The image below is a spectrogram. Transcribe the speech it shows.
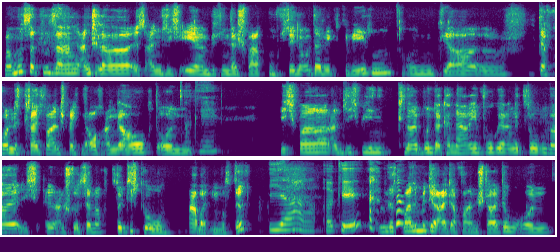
Man muss dazu sagen, Angela ist eigentlich eher ein bisschen in der schwarzen Szene unterwegs gewesen. Und ja, äh, der Freundeskreis war entsprechend auch angehaucht. Und okay. Ich war an sich wie ein knallbunter Kanarienvogel angezogen, weil ich im Anschluss ja noch zur Disco arbeiten musste. Ja, okay. Und das war eine Mittelalterveranstaltung. Und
